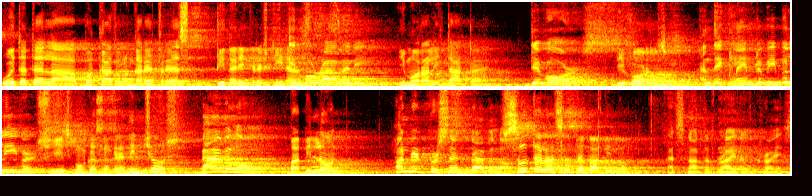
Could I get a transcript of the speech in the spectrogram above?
Uită-te la păcatul în care trăiesc tinerii creștini astăzi. Immorality, Imoralitate, divorce, divorțuri. and they claim to be believers. Și ei spun că sunt credincioși. Babylon, Babilon. 100% Babylon. 100% Babilon. That's not the bride of Christ.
